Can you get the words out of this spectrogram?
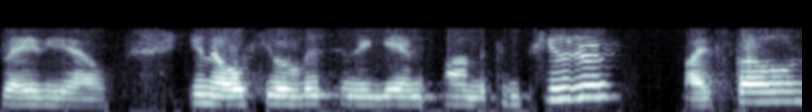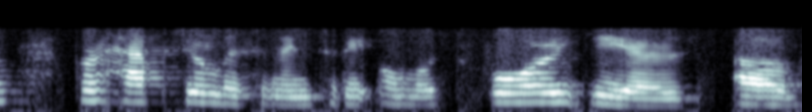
Radio. You know, if you're listening in on the computer, by phone, perhaps you're listening to the almost four years of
